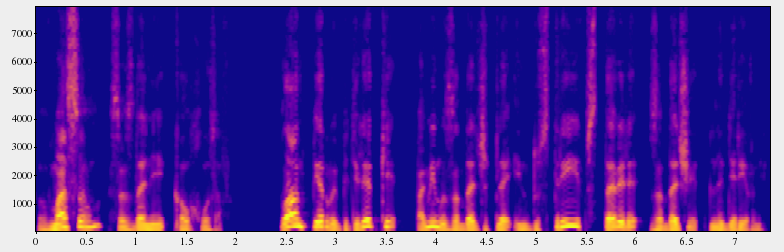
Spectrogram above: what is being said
в массовом создании колхозов. План первой пятилетки, помимо задач для индустрии, вставили задачи для деревни.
